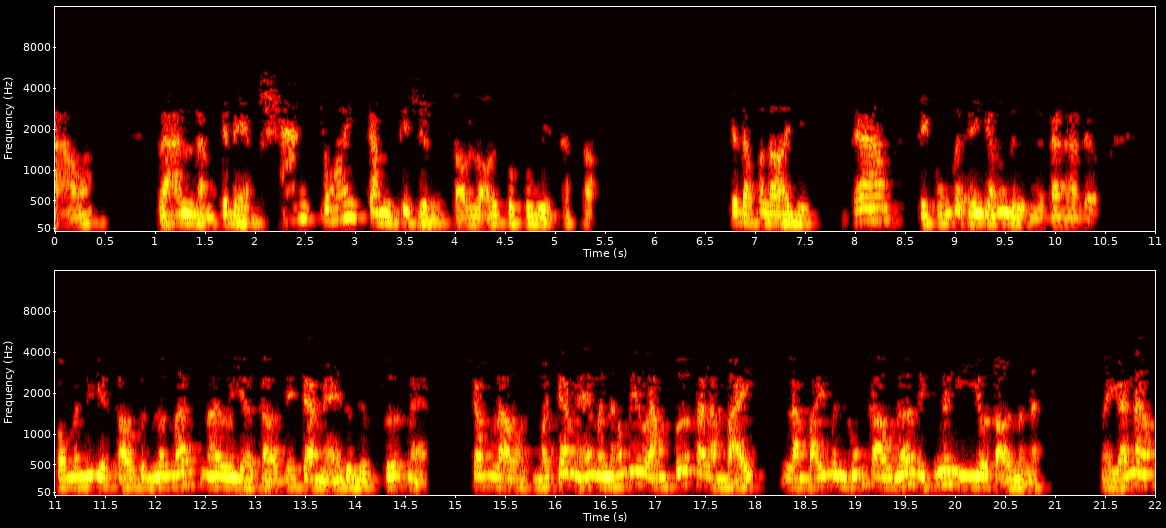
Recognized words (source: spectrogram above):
đạo là anh làm cái đèn sáng chói trong cái rừng tội lỗi của cô quyền thất tội chứ đâu có lo gì. Thấy không? Thì cũng có thể dẫn được người ta ra được. Còn mình bây giờ cầu tùm lum hết, nói bây giờ cầu cho cha mẹ tôi được phước nè. Trong lâu mà cha mẹ mình không biết làm phước hay làm bậy làm bậy mình cũng cầu nữa thì nó ghi vô tội mình á. Mày gánh không?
